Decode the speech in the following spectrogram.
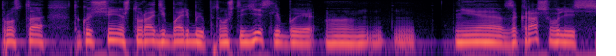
просто такое ощущение, что ради борьбы. Потому что если бы не закрашивались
